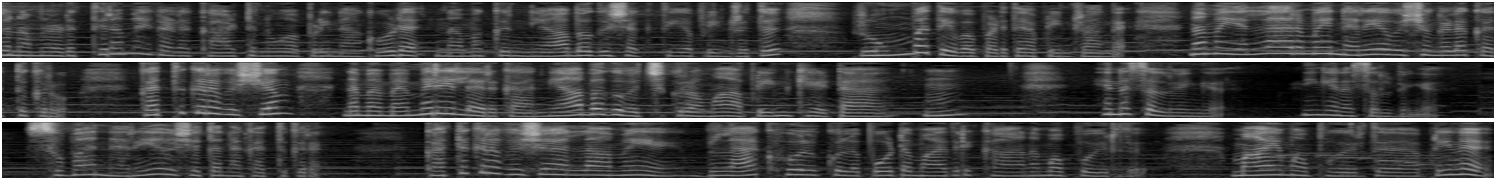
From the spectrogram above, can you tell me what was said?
ஸோ நம்மளோட திறமைகளை காட்டணும் அப்படின்னா கூட நமக்கு ஞாபக சக்தி அப்படின்றது ரொம்ப தேவைப்படுது அப்படின்றாங்க. நம்ம எல்லாருமே நிறைய விஷயங்களை கற்றுக்குறோம் கற்றுக்கிற விஷயம் நம்ம மெமரியில் இருக்கா? ஞாபகம் வச்சுக்கிறோமா அப்படின்னு கேட்டால் ம்? என்ன சொல்வீங்க? நீங்கள் என்ன சொல்வீங்க? சுபா நிறைய விஷயத்த நான் கற்றுக்குறேன் கற்றுக்கிற விஷயம் எல்லாமே பிளாக் ஹோல்குள்ளே போட்ட மாதிரி காணாமல் போயிடுது மாயமாக போயிடுது அப்படின்னு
